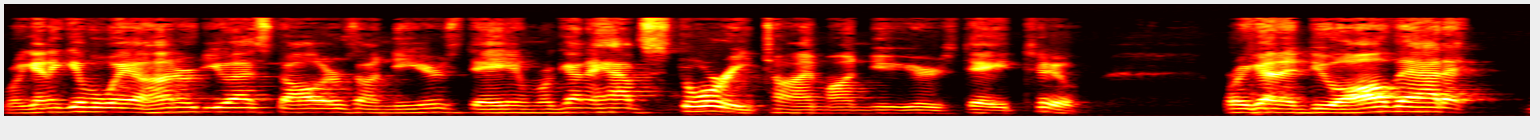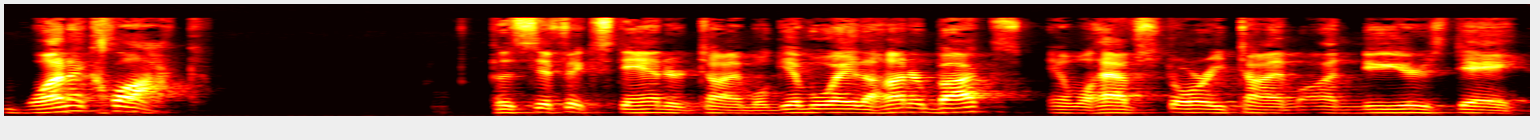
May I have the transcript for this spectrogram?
We're going to give away 100 US dollars on New Year's Day, and we're going to have story time on New Year's Day too. We're going to do all that at one o'clock Pacific Standard Time. We'll give away the 100 bucks and we'll have story time on New Year's Day.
